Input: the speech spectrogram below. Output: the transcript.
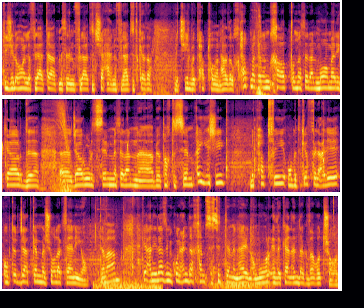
تيجي لهون لفلاتات مثلا فلاتة شحن فلاتة كذا بتشيل بتحط هون هذا الخط تحط مثلا خط مثلا memory card آه، جارور السم مثلا آه، بطاقة السم أي شيء بتحط فيه وبتقفل عليه وبترجع تكمل شغلك ثاني. يوم تمام؟ يعني لازم يكون عندك خمسة ستة من هاي الأمور إذا كان عندك ضغط شغل.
